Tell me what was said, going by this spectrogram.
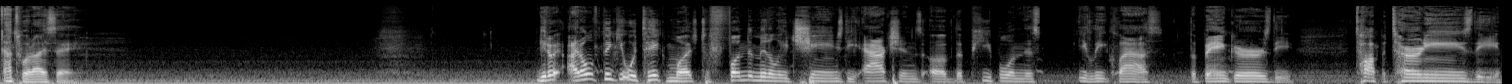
That's what I say. You know, I don't think it would take much to fundamentally change the actions of the people in this elite class the bankers, the top attorneys, the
